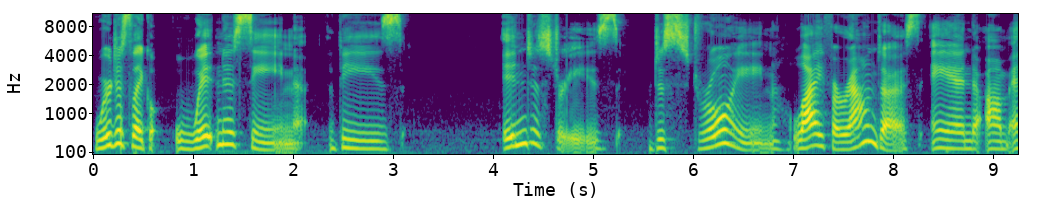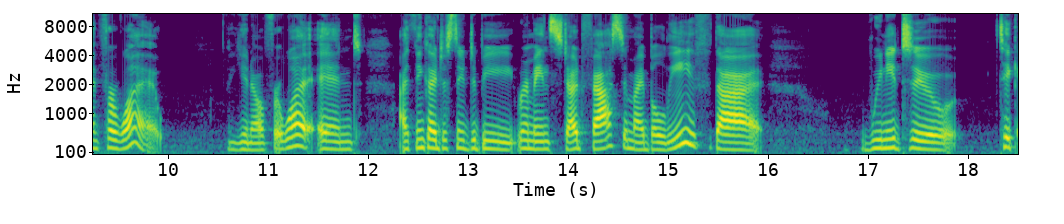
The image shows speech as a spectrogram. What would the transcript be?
we're just like witnessing these industries destroying life around us and um, and for what? You know for what? And i think i just need to be remain steadfast in my belief that we need to take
